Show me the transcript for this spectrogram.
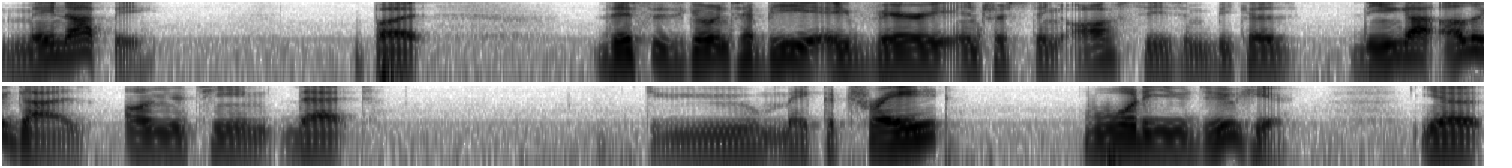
may not be. But this is going to be a very interesting offseason because then you got other guys on your team that do you make a trade? What do you do here? You know,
